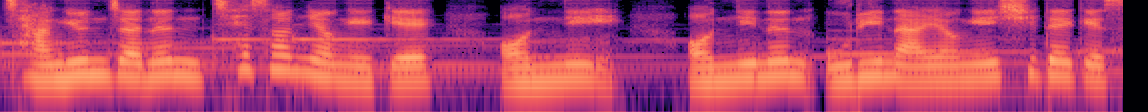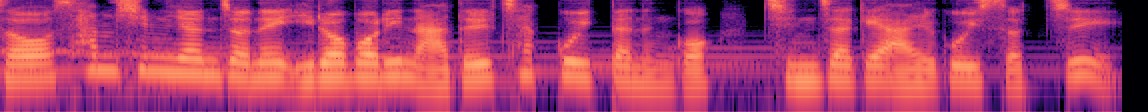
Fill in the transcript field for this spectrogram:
장윤자는 최선영에게 언니, 언니는 우리 나영이 시댁에서 30년 전에 잃어버린 아들 찾고 있다는 거 진작에 알고 있었지?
